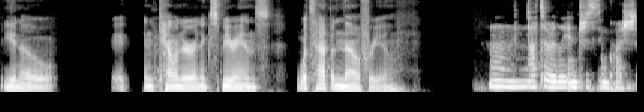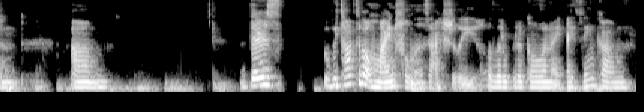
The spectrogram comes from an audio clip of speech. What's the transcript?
you know, encounter and experience What's happened now for you? Hmm, that's a really interesting question. Um, there's, we talked about mindfulness actually a little bit ago, and I, I think um,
